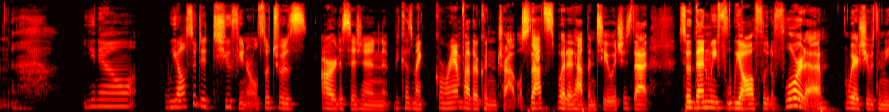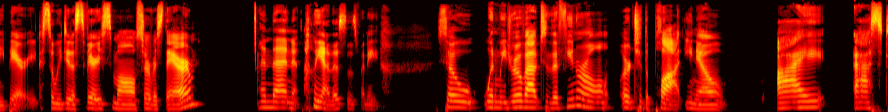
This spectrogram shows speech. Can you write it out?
You know, we also did two funerals, which was our decision because my grandfather couldn't travel. So that's what had happened too, which is that so then we fl- we all flew to Florida where she was going to be buried. So we did a very small service there. And then oh yeah, this is funny. So when we drove out to the funeral or to the plot, you know, I asked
